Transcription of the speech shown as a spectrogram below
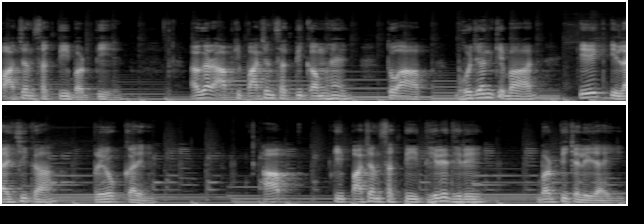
पाचन शक्ति बढ़ती है। अगर आपकी पाचन शक्ति कम है तो आप भोजन के बाद एक इलायची का प्रयोग करें। आपकी पाचन शक्ति धीरे धीरे बढ़ती चली जाएगी।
